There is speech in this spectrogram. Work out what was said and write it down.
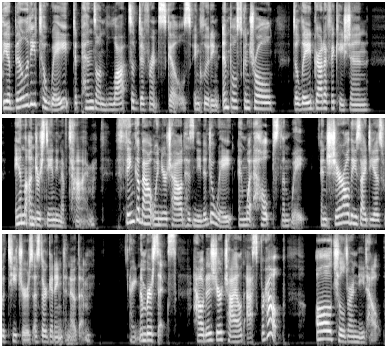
The ability to wait depends on lots of different skills, including impulse control, delayed gratification, and the understanding of time. Think about when your child has needed to wait and what helps them wait, and share all these ideas with teachers as they're getting to know them. All right, number six, how does your child ask for help? All children need help.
